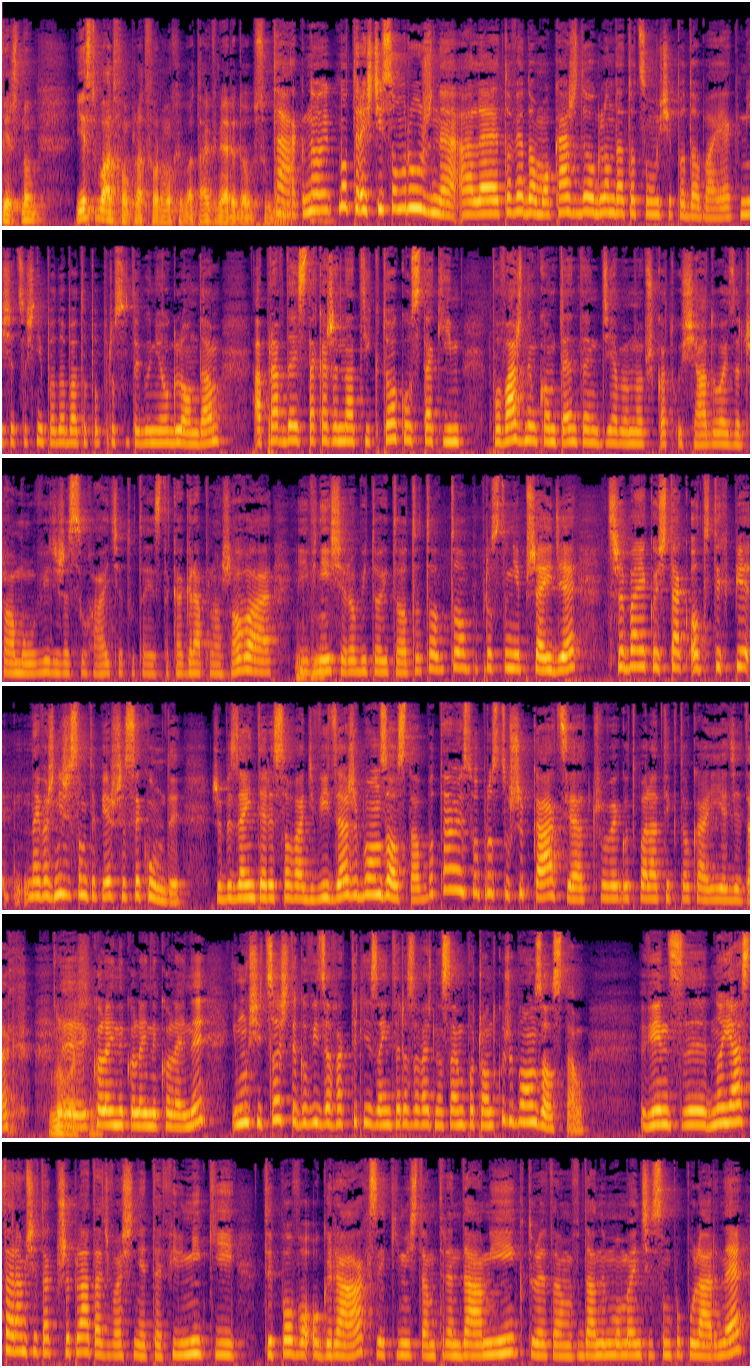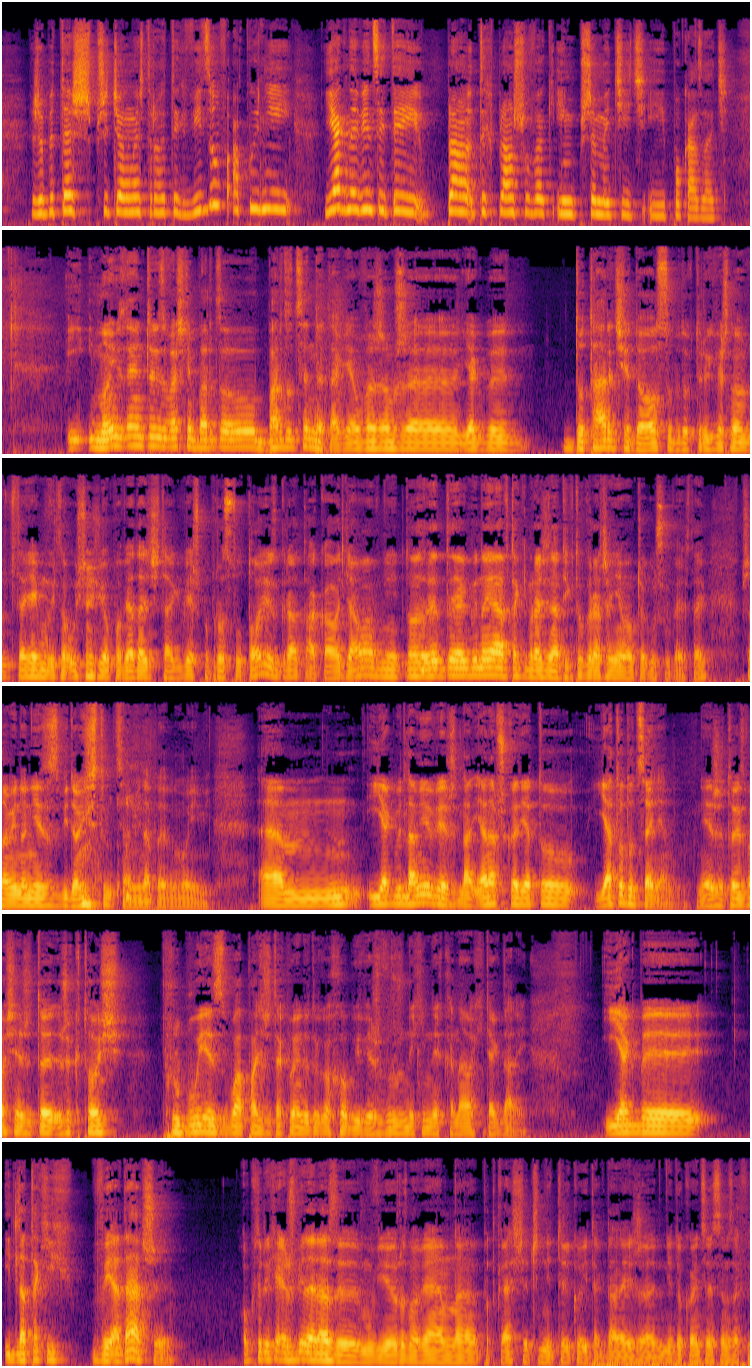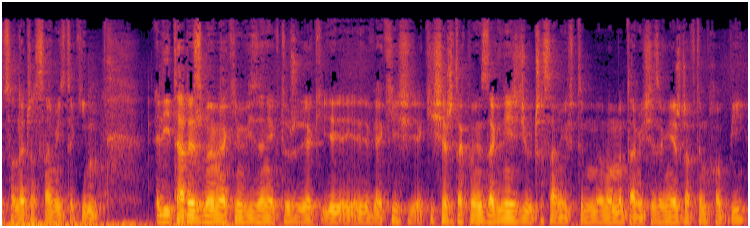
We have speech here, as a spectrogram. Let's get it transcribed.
wiesz, no jest łatwą platformą chyba, tak? W miarę do obsługi. Tak, no, no treści są różne, ale to wiadomo, każdy ogląda to, co mu się podoba. Jak mi się coś nie podoba, to po prostu tego nie oglądam. A prawda jest taka, że na TikToku z takim poważnym kontentem, gdzie ja bym na przykład usiadła i zaczęła mówić, że słuchajcie, tutaj jest taka gra planszowa i mhm. w niej się robi to i to, to, to, to po prostu nie przejdzie. Trzeba jakoś tak od tych... Najważniejsze są te pierwsze sekundy, żeby zainteresować widza, żeby on został, bo tam jest po prostu szybka akcja. Człowiek odpala TikToka i jedzie tak no e, kolejny, kolejny, kolejny i musi coś tego widza faktycznie zainteresować na samym początku, żeby on został. Więc y, no ja staram się tak przeplatać właśnie te filmiki typowo o grach z jakimiś tam trendami, które tam w danym momencie są popularne, żeby też przyciągnąć trochę tych widzów, a później jak najwięcej tej, tych planszówek im przemycić i pokazać. I, I, moim zdaniem to jest właśnie bardzo, bardzo cenne, tak? Ja uważam, że jakby dotarcie do osób, do których wiesz, no tak jak mówisz, no usiąść i opowiadać, tak wiesz, po prostu to jest gra taka, działa w niej, no to jakby, no ja w takim razie na TikToku raczej nie mam czego szukać, tak? Przynajmniej no nie z wideoinstrukcjami na pewno moimi. Um, I jakby dla mnie, wiesz, dla, ja na przykład ja to, ja to doceniam, nie? że to jest właśnie, że, to, że ktoś próbuje złapać, że tak powiem, do tego hobby, wiesz, w różnych innych kanałach i tak dalej. I jakby, i dla takich wyjadaczy, o których ja już wiele razy mówiłem, rozmawiałem na podcaście, czy nie tylko i tak dalej, że nie do końca jestem zachwycony czasami z takim elitaryzmem, jakim widzę niektórzy, jaki, jakiś, jaki się, że tak powiem, zagnieździł czasami w tym momentami, się zagnieżdża w tym hobby.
